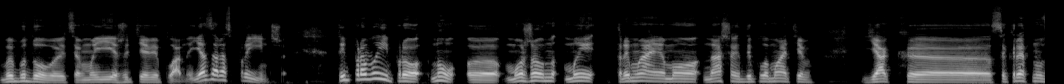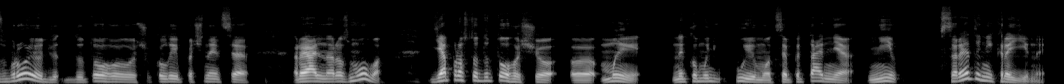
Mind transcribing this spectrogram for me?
вибудовується в мої життєві плани. Я зараз про інше. Ти правий про ну е, може ми тримаємо наших дипломатів як е, секретну зброю до того, що коли почнеться реальна розмова. Я просто до того, що е, ми не комунікуємо це питання ні всередині країни.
